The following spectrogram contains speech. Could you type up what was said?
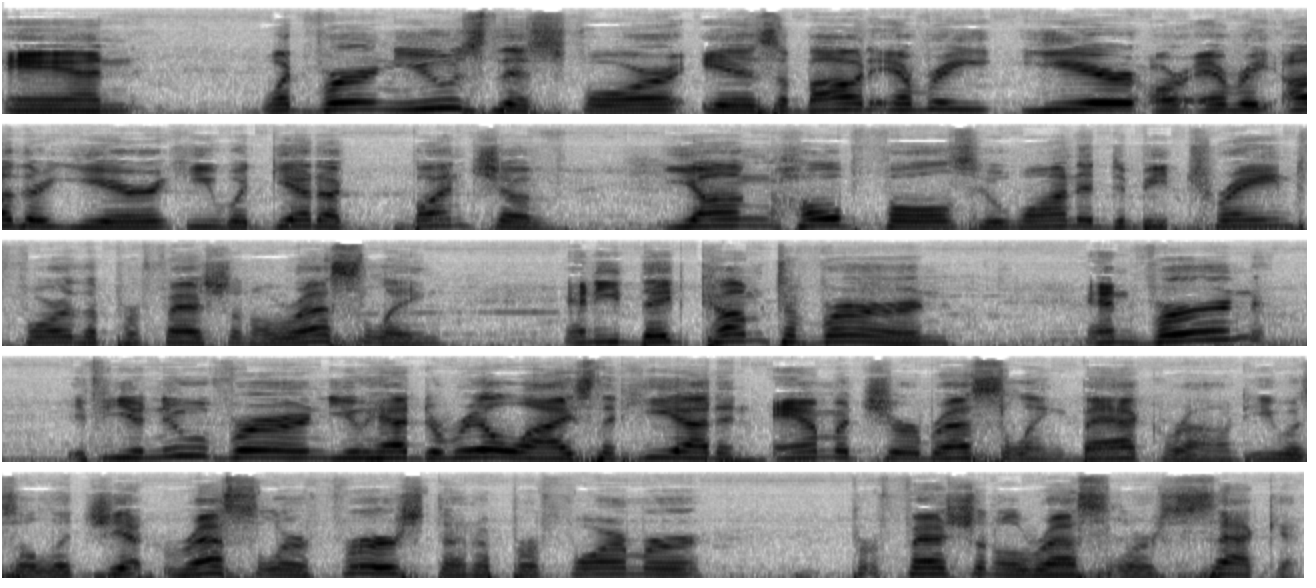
and what Vern used this for is about every year or every other year he would get a bunch of young hopefuls who wanted to be trained for the professional wrestling, and he, they'd come to Vern, and Vern. If you knew Vern, you had to realize that he had an amateur wrestling background. He was a legit wrestler first and a performer professional wrestler second.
